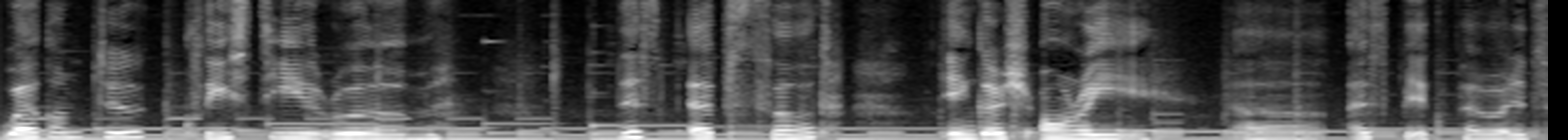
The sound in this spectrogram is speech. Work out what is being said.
Welcome to Christy Room. This episode, English only. Uh, I speak favorite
